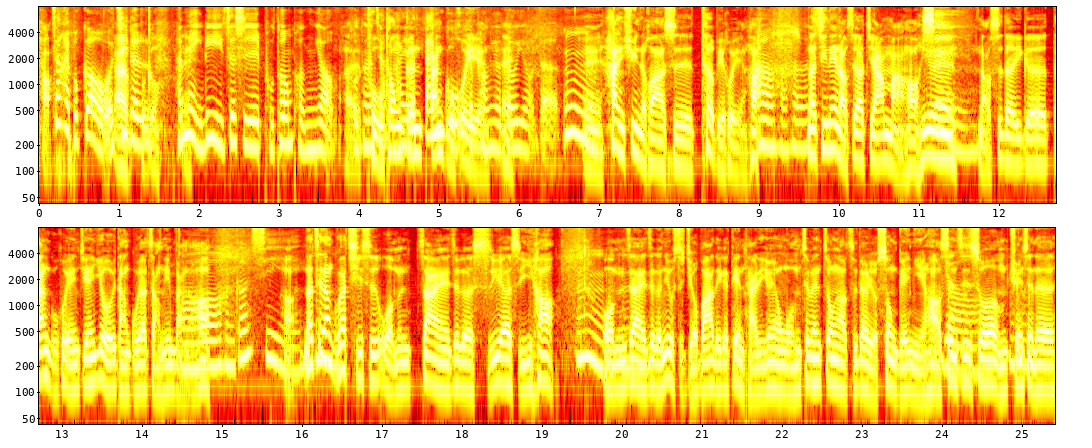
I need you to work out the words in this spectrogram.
好，这还不够，我记得很美丽，这是普通朋友，普通跟单股会员朋友都有的。嗯，汉讯的话是特别会员哈。那今天老师要加码哈，因为老师的一个单股会员今天又有一档股票涨停板了哈。哦，很恭喜。好，那这张股票其实我们在这个十月二十一号。嗯，我们在这个 news 九八的一个电台里面，我们这边重要资料有送给你哈，甚至说我们全省的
